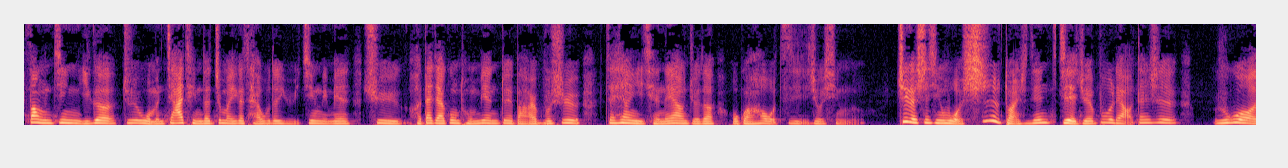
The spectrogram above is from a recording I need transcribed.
放进一个就是我们家庭的这么一个财务的语境里面去和大家共同面对吧，而不是再像以前那样觉得我管好我自己就行了。这个事情我是短时间解决不了，但是。如果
